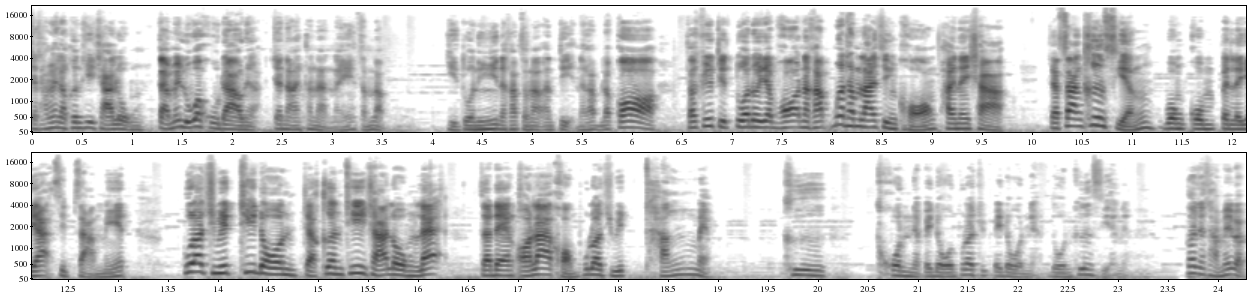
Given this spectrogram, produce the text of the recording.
จะทำให้เราเคลื่อนที่ช้าลง แต่ไม่รู้ว่าคูดาวเนี่ยจะนานขนาดไหนสำหรับ กี่ตัวนี้นะครับสำหรับอันตินะครับ แล้วก็สกิลติดตัวโดยเฉพาะนะครับ เมื่อทำลายสิ่งของภายในฉาก จะสร้างคลื่นเสียงวงกลมเป็นระยะ 13 เมตร ผู้รอดชีวิตที่โดนจะเคลื่อนที่ช้าลงและแสดงออร่าของผู้รอดชีวิตทั้งแมปคือคนเนี่ยไปโดนผู้รอดชีวิตไปโดนเนี่ยโดนคลื่นเสียงเนี่ยก็จะทำให้แบบ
